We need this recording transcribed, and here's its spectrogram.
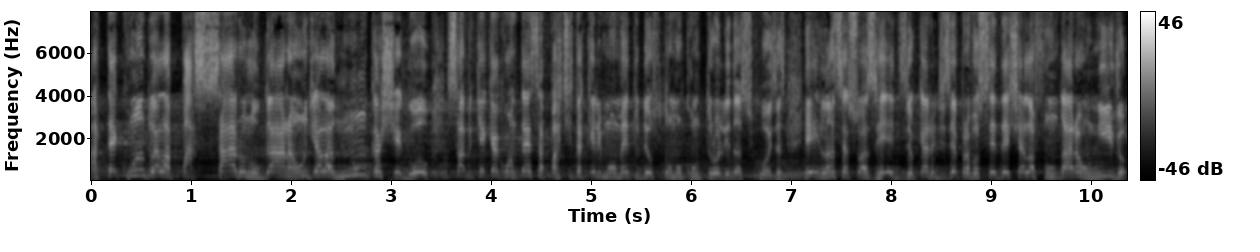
até quando ela passar o lugar aonde ela nunca chegou. Sabe o que, que acontece a partir daquele momento? Deus toma o controle das coisas. Ei, lance as suas redes. Eu quero dizer para você, deixa ela afundar a um nível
